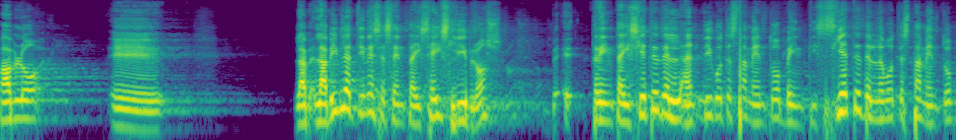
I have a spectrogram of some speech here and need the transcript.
Pablo, eh, la, la Biblia tiene 66 libros, 37 del Antiguo Testamento, 27 del Nuevo Testamento.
